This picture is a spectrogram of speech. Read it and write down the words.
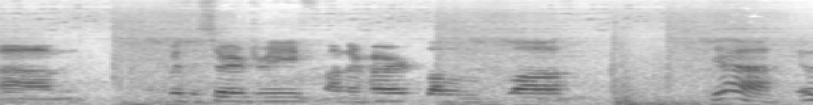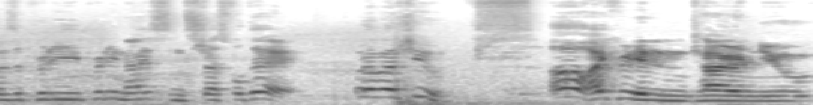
um, with a surgery on their heart, blah, blah, blah, blah. Yeah, it was a pretty, pretty nice and stressful day. What about you? Oh, I created an entire new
